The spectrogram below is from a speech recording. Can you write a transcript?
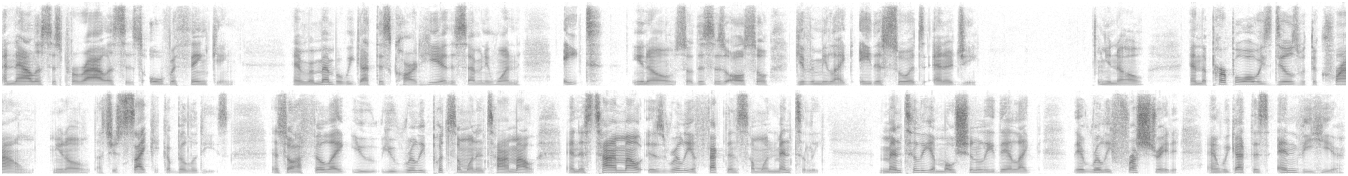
analysis paralysis, overthinking. And remember, we got this card here, the 71 8, you know, so this is also giving me like Eight of Swords energy, you know. And the purple always deals with the crown, you know, that's your psychic abilities. And so I feel like you you really put someone in timeout, and this timeout is really affecting someone mentally, mentally, emotionally. They're like they're really frustrated, and we got this envy here.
